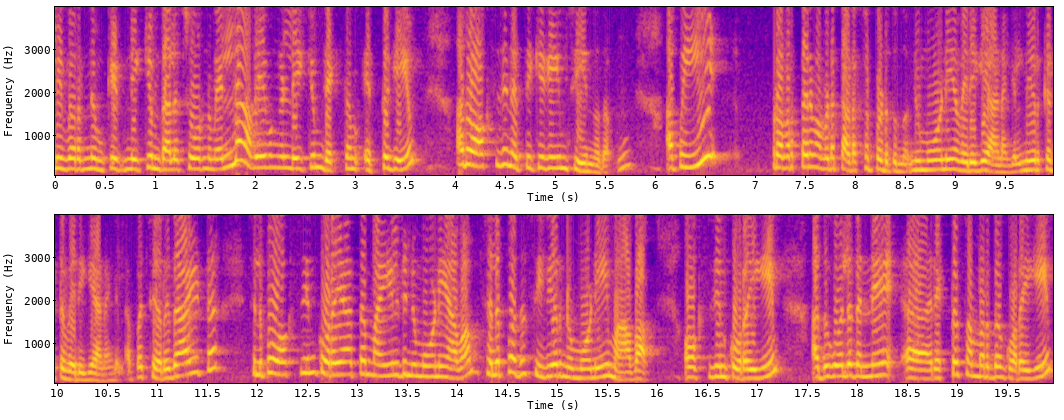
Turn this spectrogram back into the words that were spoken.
ലിവറിനും കിഡ്നിക്കും തലച്ചോറിനും എല്ലാ അവയവങ്ങളിലേക്കും രക്തം എത്തുകയും അത് ഓക്സിജൻ എത്തിക്കുകയും ചെയ്യുന്നത്. അപ്പൊ ഈ പ്രവർത്തനം അവിടെ തടസ്സപ്പെടുത്തുന്നു. ന്യൂമോണിയ വരികയാണെങ്കിൽ നീർക്കെട്ട് വരികയാണെങ്കിൽ. അപ്പൊ ചെറുതായിട്ട് ചിലപ്പോൾ ഓക്സിജൻ കുറയാത്ത മൈൽഡ് ന്യൂമോണിയ ആവാം. ചിലപ്പോൾ അത് സിവിയർ ന്യൂമോണിയയും ആവാം. ഓക്സിജൻ കുറയുകയും അതുപോലെ തന്നെ രക്തസമ്മർദ്ദം കുറയുകയും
